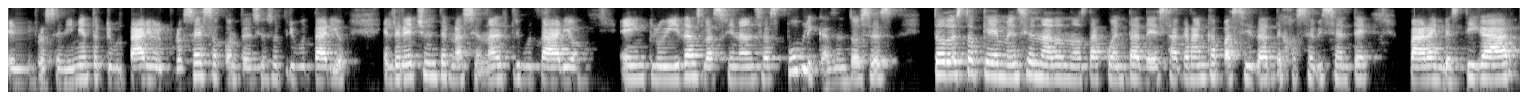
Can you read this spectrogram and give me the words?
el procedimiento tributario, el proceso contencioso tributario, el derecho internacional tributario e incluidas las finanzas públicas. Entonces, todo esto que he mencionado nos da cuenta de esa gran capacidad de José Vicente para investigar,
